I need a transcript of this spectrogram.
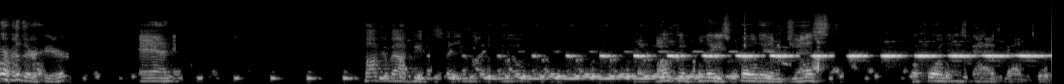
further here. And talk about being saved by the Moncton police pulled in just before those guys got to us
